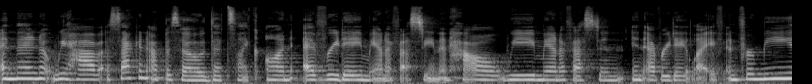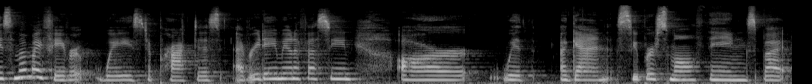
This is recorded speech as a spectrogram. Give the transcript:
And then we have a second episode that's like on everyday manifesting and how we manifest in, in everyday life. And for me, some of my favorite ways to practice everyday manifesting are with, again, super small things. But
